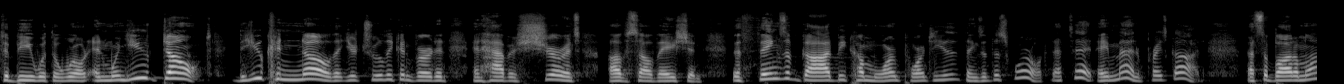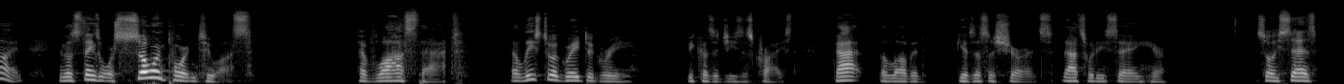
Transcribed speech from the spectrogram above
to be with the world. And when you don't, you can know that you're truly converted and have assurance of salvation. The things of God become more important to you than the things of this world. That's it. Amen. Praise God. That's the bottom line. And those things that were so important to us have lost that, at least to a great degree, because of Jesus Christ. That, beloved, gives us assurance. That's what he's saying here. So he says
